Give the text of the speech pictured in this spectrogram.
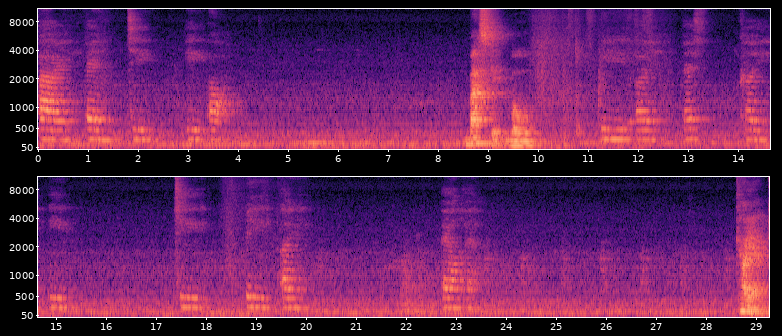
I N T E R Basketball. B I S K E T B A L L Kayak.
